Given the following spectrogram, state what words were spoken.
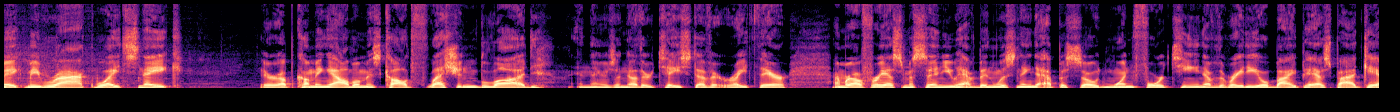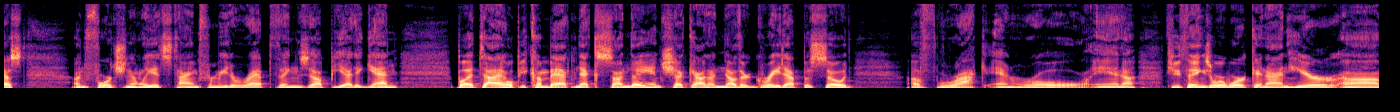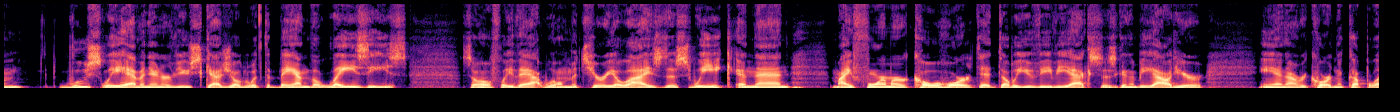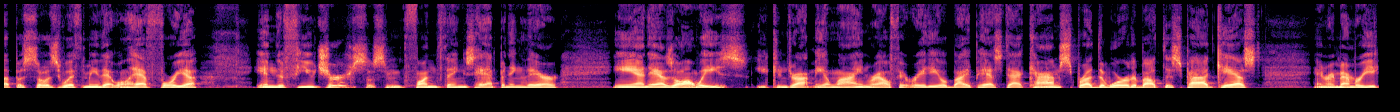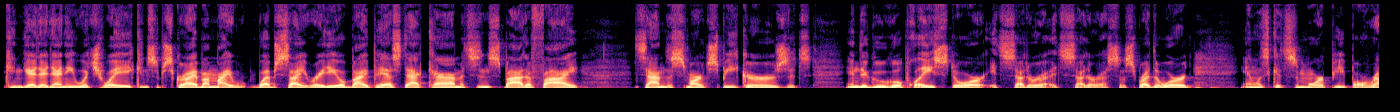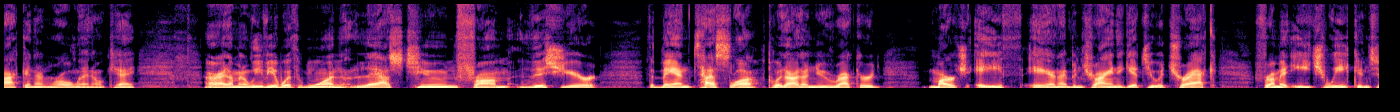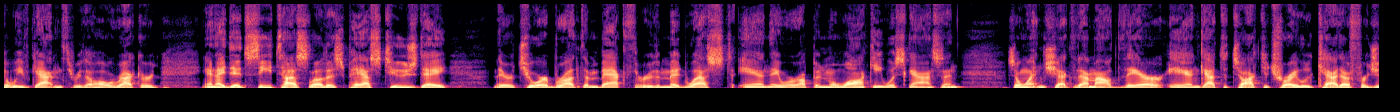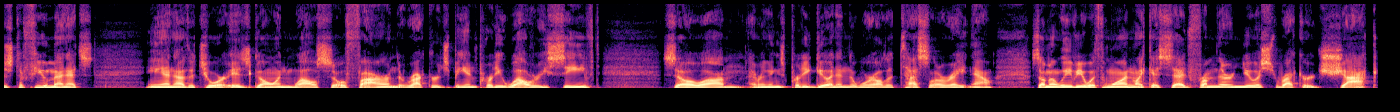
Make me rock, Whitesnake. Their upcoming album is called Flesh and Blood, and there's another taste of it right there. I'm Ralph Rasmussen. You have been listening to episode 114 of the Radio Bypass Podcast. Unfortunately, it's time for me to wrap things up yet again. But I hope you come back next Sunday and check out another great episode of rock and roll. And a few things we're working on here. Um, loosely have an interview scheduled with the band The Lazys. So hopefully that will materialize this week. And then my former cohort at WVVX is going to be out here and uh, recording a couple episodes with me that we'll have for you in the future. So some fun things happening there. And as always, you can drop me a line, ralph at radiobypass.com. Spread the word about this podcast. And remember, you can get it any which way. You can subscribe on my website, radiobypass.com. It's in Spotify. It's on the smart speakers. It's in the Google Play Store, etc., etc. So spread the word and let's get some more people rocking and rolling, okay? All right, I'm going to leave you with one last tune from this year. The band Tesla put out a new record March 8th, and I've been trying to get to a track from it each week until we've gotten through the whole record. And I did see Tesla this past Tuesday. Their tour brought them back through the Midwest, and they were up in Milwaukee, Wisconsin. So I went and checked them out there and got to talk to Troy Luccketta for just a few minutes. And uh, the tour is going well so far, and the record's being pretty well received. So um, everything's pretty good in the world of Tesla right now. So I'm going to leave you with one, like I said, from their newest record, Shock.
